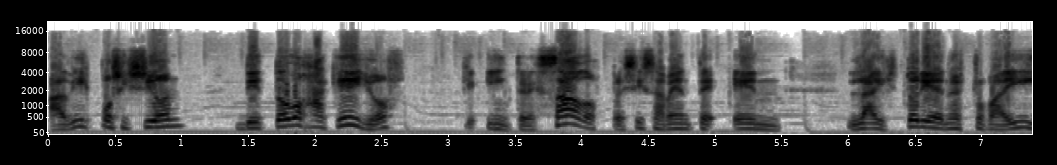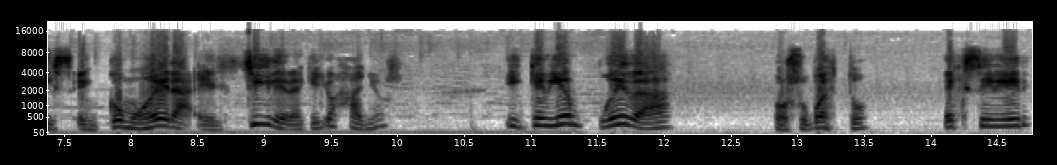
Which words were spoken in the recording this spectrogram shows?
a disposición de todos aquellos que, interesados precisamente en la historia de nuestro país, en cómo era el Chile de aquellos años, y que bien pueda, por supuesto, exhibir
